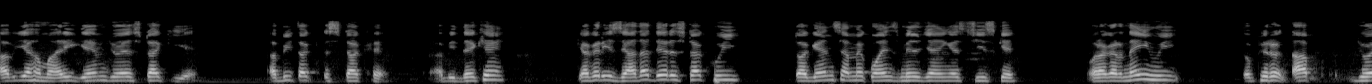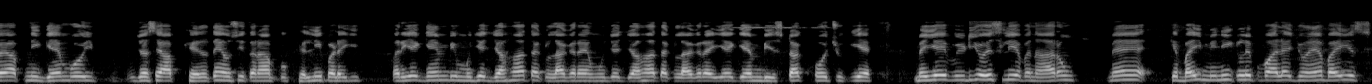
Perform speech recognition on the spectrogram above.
اب یہ ہماری گیم جو ہے سٹک ہی ہے۔ ابھی تک سٹک ہے۔ ابھی دیکھیں کہ اگر یہ زیادہ دیر سٹک ہوئی تو اگین سے ہمیں کوائنز مل جائیں گے اس چیز کے۔ اور اگر نہیں ہوئی تو پھر آپ جو ہے اپنی گیم وہی جیسے آپ کھیلتے ہیں اسی طرح آپ کو کھیلنی پڑے گی۔ پر یہ گیم بھی مجھے جہاں تک لگ رہا ہے، مجھے جہاں تک لگ رہا ہے یہ گیم بھی سٹک ہو چکی ہے۔ میں یہ ویڈیو اس لیے بنا رہا ہوں میں کہ بھائی منی کلپ والے جو ہیں بھائی اس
